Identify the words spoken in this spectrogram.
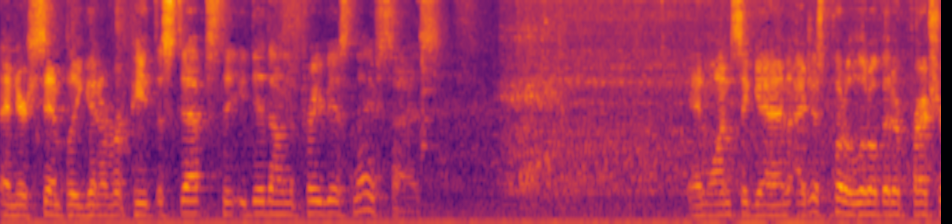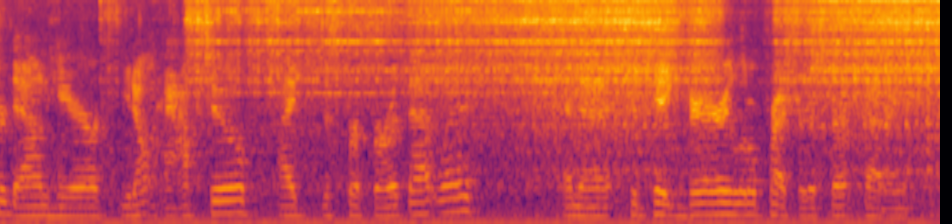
And you're simply gonna repeat the steps that you did on the previous knife size. And once again, I just put a little bit of pressure down here. You don't have to, I just prefer it that way. And then it should take very little pressure to start cutting.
